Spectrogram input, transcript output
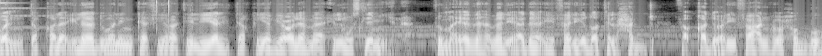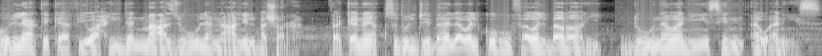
وانتقل إلى دول كثيرة ليلتقي بعلماء المسلمين ثم يذهب لأداء فريضة الحج فقد عرف عنه حبه للاعتكاف وحيدا معزولا عن البشر فكان يقصد الجبال والكهوف والبراري دون ونيس أو أنيس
